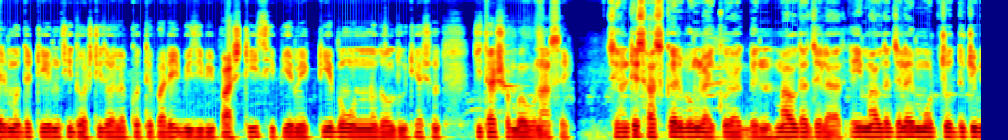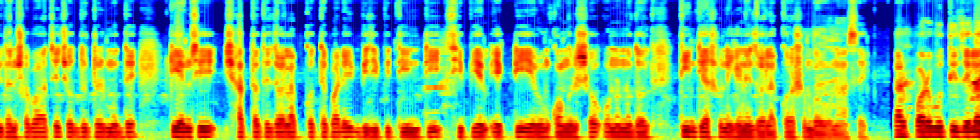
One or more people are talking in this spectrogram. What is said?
এর মধ্যে টিএমসি দশটি জয়লাভ করতে পারে। বিজেপি পাঁচটি, সিপিএম একটি এবং অন্য দল দুইটি আসন জেতার সম্ভাবনা আছে। চ্যানেলটি সাবস্ক্রাইব এবং লাইক করে রাখবেন। মালদা জেলা, এই মালদা জেলায় মোট চোদ্দোটি বিধানসভা আছে। চোদ্দোটার মধ্যে টিএমসি সাতটাতে জয়লাভ করতে পারে, বিজেপি তিনটি, সিপিএম একটি এবং কংগ্রেস সহ অন্যান্য দল তিনটি আসন এখানে জয়লাভ করার সম্ভাবনা আছে। তার পরবর্তী জেলা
